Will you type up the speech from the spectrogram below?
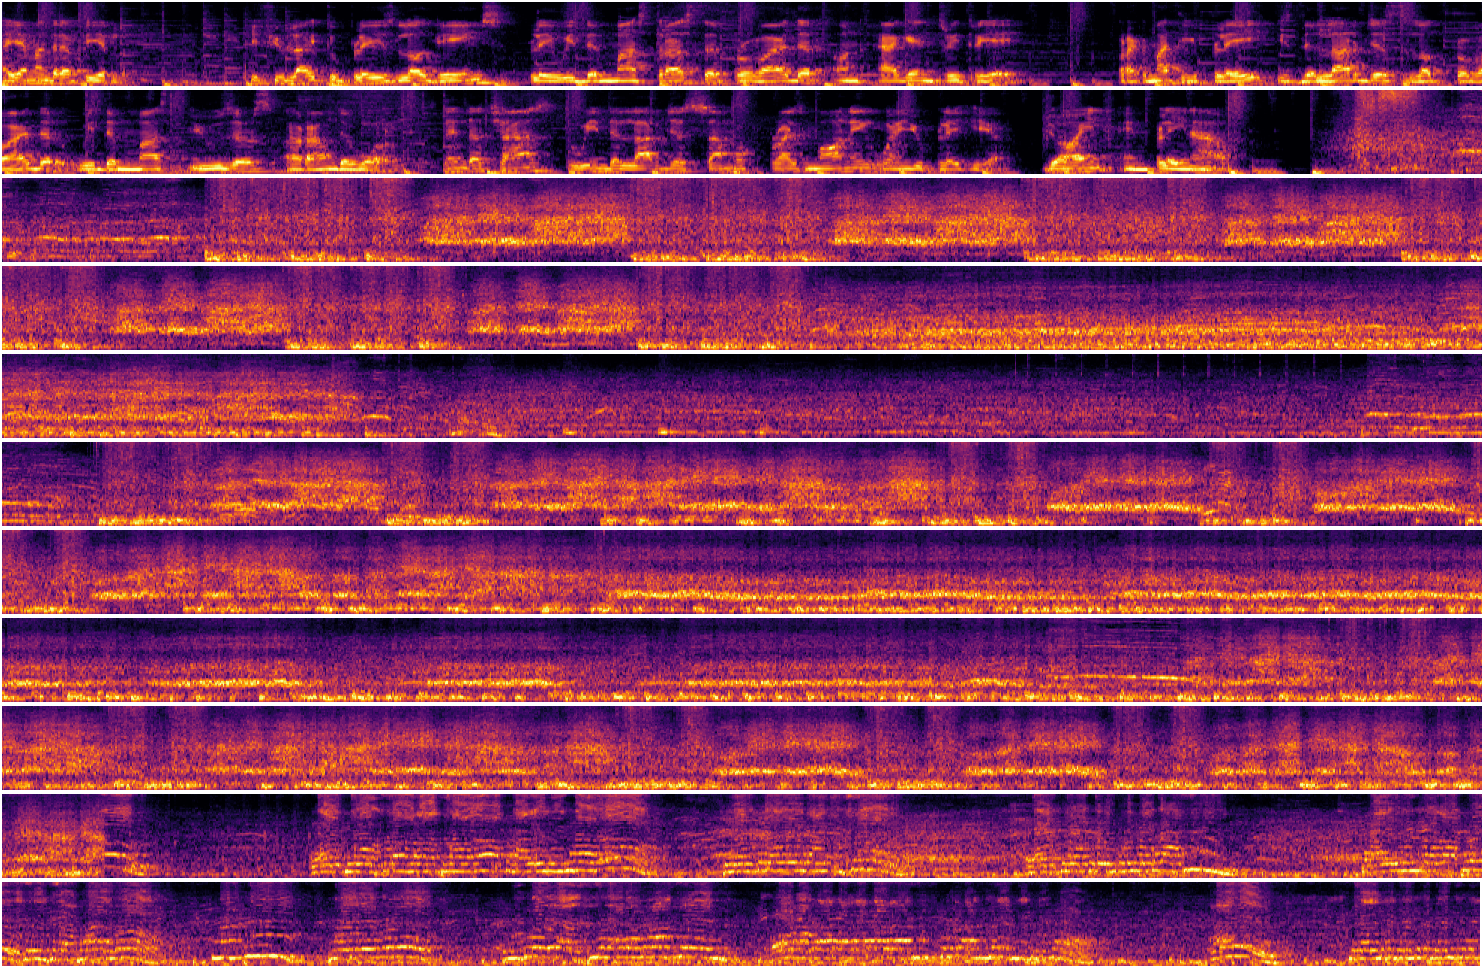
I am Andrea Pirlo. If you like to play slot games, play with the most trusted provider on Agent 338. Pragmatic Play is the largest slot provider with the most users around the world. Stand a chance to win the largest sum of prize money when you play here. Join and play now. Thank you.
